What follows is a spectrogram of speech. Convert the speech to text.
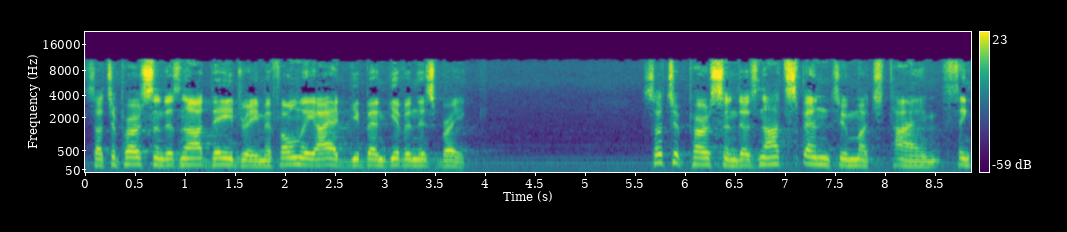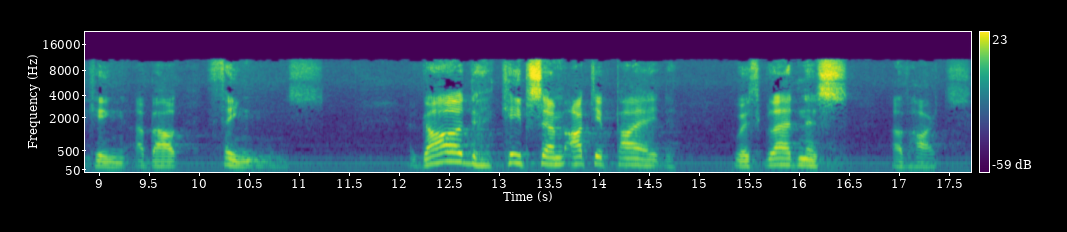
Such a person does not daydream, if only I had been given this break. Such a person does not spend too much time thinking about things. God keeps them occupied with gladness of hearts.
